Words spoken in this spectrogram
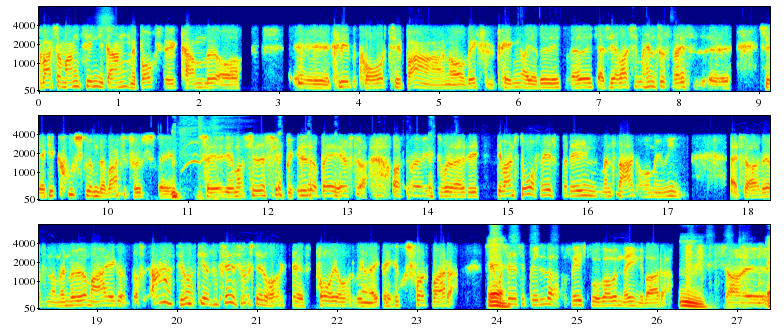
var så mange ting i gang med boksekampe og øh, klippekort til barn og vekselpenge, og jeg ved ikke hvad. Ikke? Altså, jeg var simpelthen så stresset, øh, så jeg kan ikke huske, hvem der var til fødselsdagen. så jeg, jeg måtte sidde og se billeder bagefter. Og øh, det, det var en stor fest, og det er en, man snakker om i min. Altså, i hvert fald, når man møder mig, ikke? Og, ah, det var, det var så fedt fødselsdag, du holdt øh, for i år, du ved, ikke? Jeg kan huske, folk var der. Jeg Ja. sidde se billeder på Facebook og hvem der egentlig var der. Mm. Så øh, Ja.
